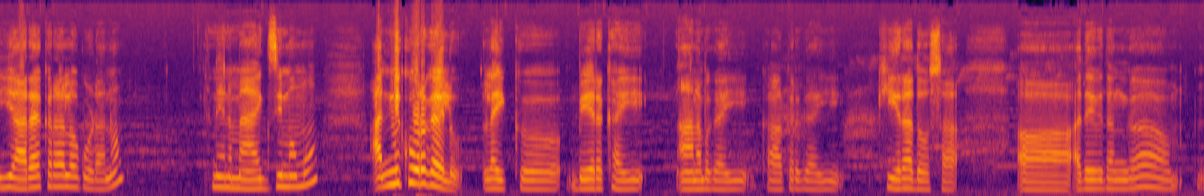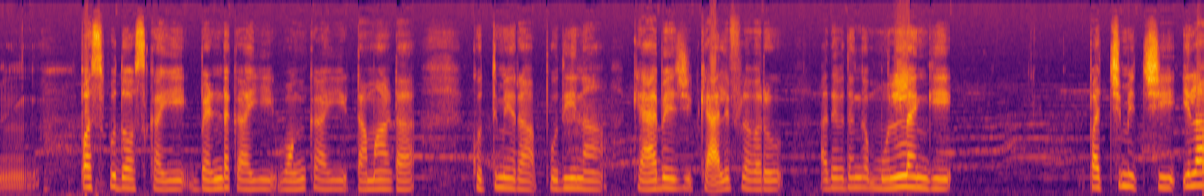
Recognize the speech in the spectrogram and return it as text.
ఈ అరెకరాలో కూడాను నేను మ్యాక్సిమము అన్ని కూరగాయలు లైక్ బీరకాయ ఆనపకాయ కాకరకాయ కీరా దోస అదేవిధంగా పసుపు దోసకాయ బెండకాయ వంకాయ టమాటా కొత్తిమీర పుదీనా క్యాబేజీ క్యాలీఫ్లవరు అదేవిధంగా ముల్లంగి పచ్చిమిర్చి ఇలా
